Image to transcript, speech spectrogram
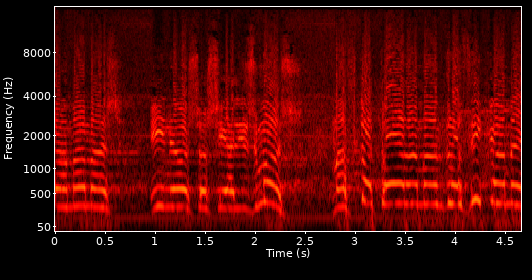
όραμά μας είναι ο σοσιαλισμός. Με αυτό το όραμα ανδρωθήκαμε,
